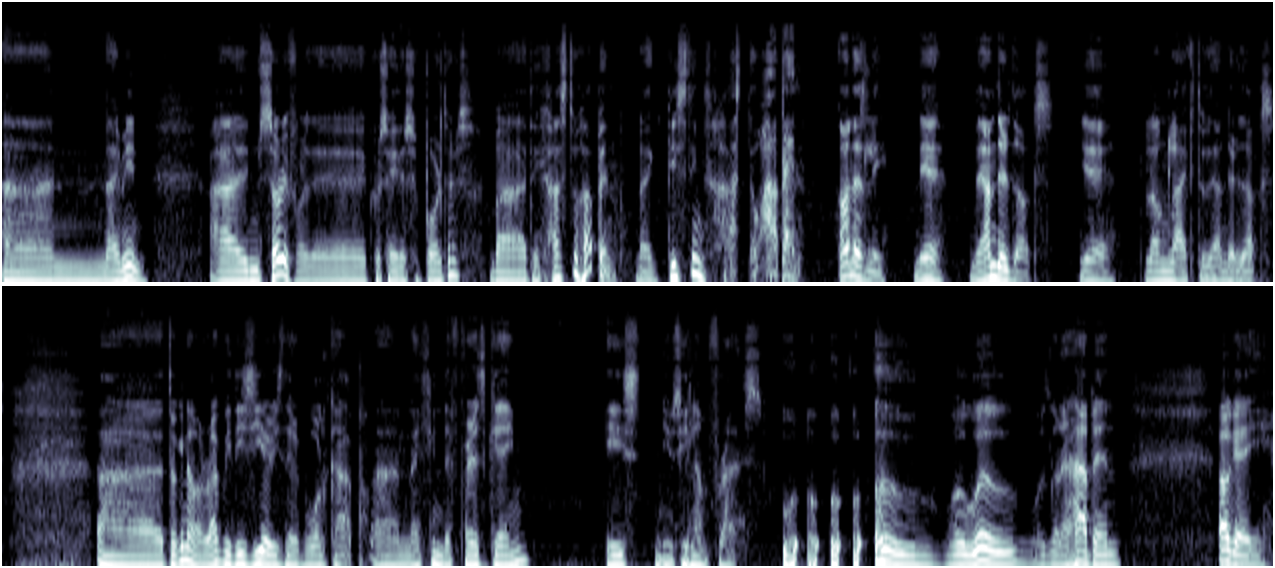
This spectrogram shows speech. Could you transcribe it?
and I mean. I'm sorry for the Crusader supporters, but it has to happen. Like these things has to happen. Honestly, yeah, the underdogs. Yeah, long life to the underdogs. Uh, talking about rugby, this year is the World Cup, and I think the first game is New Zealand France. Ooh, ooh, ooh, ooh, ooh. Whoa, whoa, what's gonna happen? Okay,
